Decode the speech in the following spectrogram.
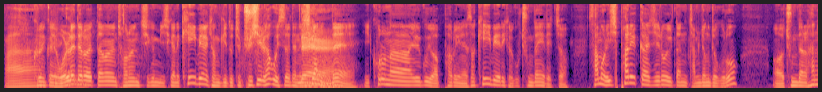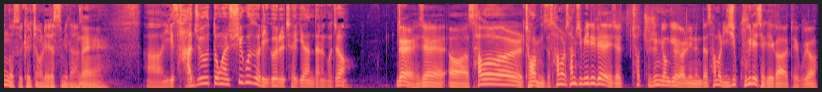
아, 그러니까 원래대로 했다면 저는 지금 이 시간에 KBL 경기도 좀 주시를 하고 있어야 되는 네. 시간인데 이 코로나 19 여파로 인해서 KBL이 결국 중단이 됐죠. 3월 28일까지로 일단 잠정적으로 어, 중단을 하는 것으로 결정을 내렸습니다. 네. 아, 이게 4주 동안 쉬고서 리그를 재개한다는 거죠? 네, 이제 어 4월 전 이제 3월 31일에 이제 첫 주중 경기가 열리는데 3월 29일에 재개가 되고요.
